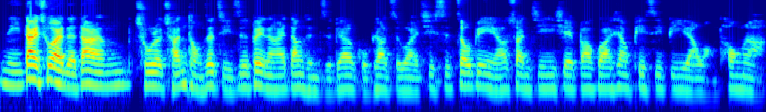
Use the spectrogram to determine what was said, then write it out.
你带出来的当然除了传统这几只被拿来当成指标的股票之外，其实周边也要算进一些，包括像 PCB 啊、网通啊，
